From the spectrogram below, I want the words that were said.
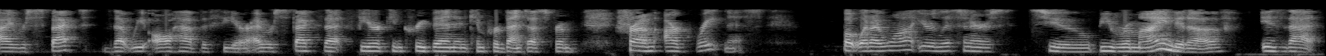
I respect that we all have the fear. I respect that fear can creep in and can prevent us from, from our greatness. But what I want your listeners to be reminded of is that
